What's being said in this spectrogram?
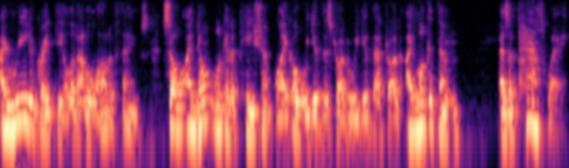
I read a great deal about a lot of things. So I don't look at a patient like, oh, we give this drug or we give that drug. I look at them as a pathway,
